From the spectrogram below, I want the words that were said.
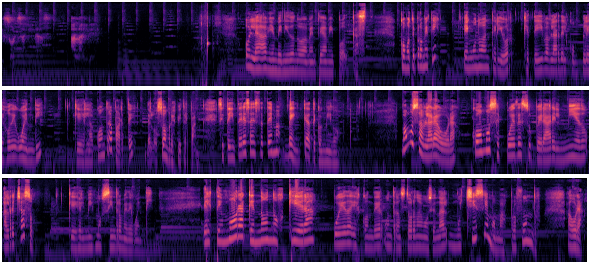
Marisol Salinas al aire. Hola, bienvenido nuevamente a mi podcast. Como te prometí en uno anterior que te iba a hablar del complejo de Wendy, que es la contraparte de los hombres Peter Pan. Si te interesa este tema, ven, quédate conmigo. Vamos a hablar ahora cómo se puede superar el miedo al rechazo, que es el mismo síndrome de Wendy. El temor a que no nos quiera pueda esconder un trastorno emocional muchísimo más profundo. Ahora,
